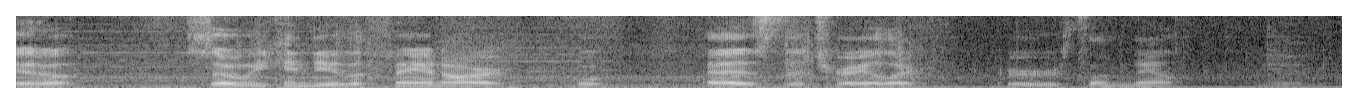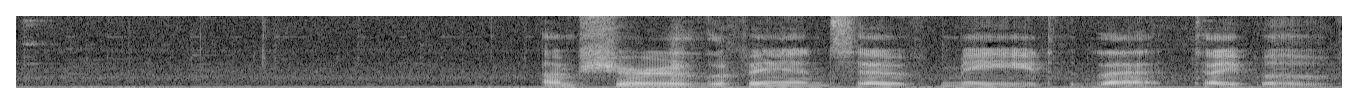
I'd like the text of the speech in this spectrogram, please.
It'll, so we can do the fan art as the trailer or thumbnail. yeah. I'm sure the fans have made that type of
